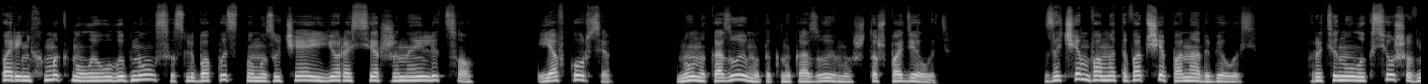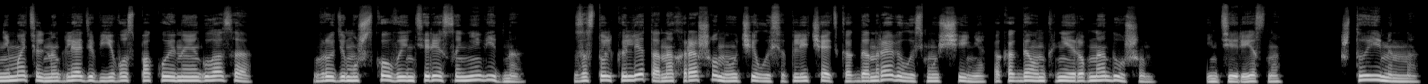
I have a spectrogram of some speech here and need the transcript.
Парень хмыкнул и улыбнулся, с любопытством изучая ее рассерженное лицо. «Я в курсе. Ну, наказуемо так наказуемо, что ж поделать. «Зачем вам это вообще понадобилось?» Протянула Ксюша, внимательно глядя в его спокойные глаза. Вроде мужского интереса не видно. За столько лет она хорошо научилась отличать, когда нравилось мужчине, а когда он к ней равнодушен. Интересно. Что именно?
